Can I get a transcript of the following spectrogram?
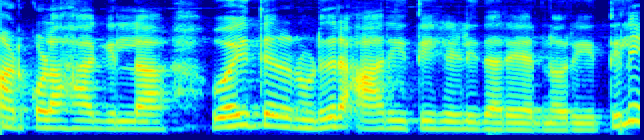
ಮಾಡ್ಕೊಳ್ಳೋ ಹಾಗಿಲ್ಲ, ವೈದ್ಯರು ನೋಡಿದರೆ ಆ ರೀತಿ ಹೇಳಿದ್ದಾರೆ ಅನ್ನೋ ರೀತಿಲಿ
